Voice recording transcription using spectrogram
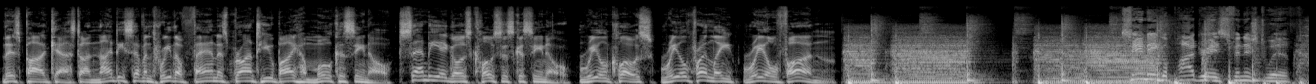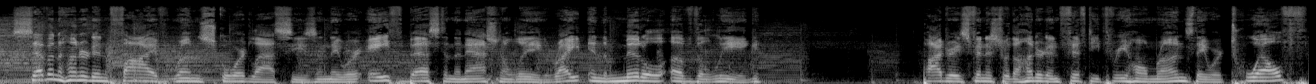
This podcast on 97.3 The Fan is brought to you by Jamul Casino, San Diego's closest casino. Real close, real friendly, real fun. San Diego Padres finished with 705 runs scored last season. They were eighth best in the National League, right in the middle of the league. The Padres finished with 153 home runs. They were 12th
